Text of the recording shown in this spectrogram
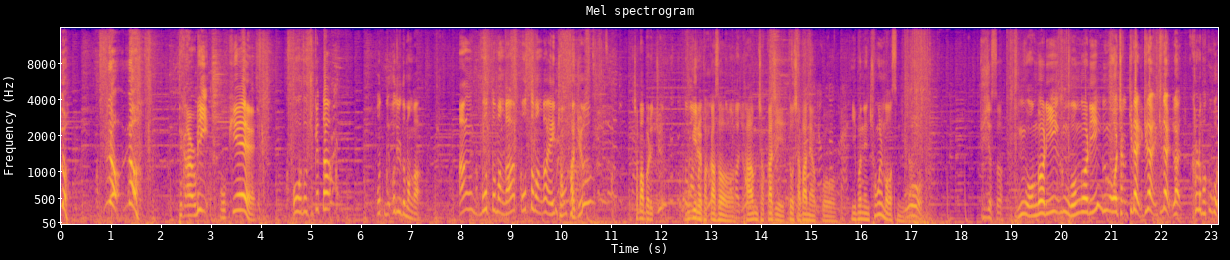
너너너. 대가리? 오 피해. 오 너 죽겠다. 어디 어딜 도망가? 앙못 도망가? 못 도망가? 에임 정확하죠 잡아버렸죠 무기를 바꿔서 다음 적까지 또 잡아내었고 이번엔 총을 먹었습니다. 오. 뒤졌어. 응 원거리 응 원거리 응어 잠깐 기다려 기다려 기다려. 나 칼로 바꾸고.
